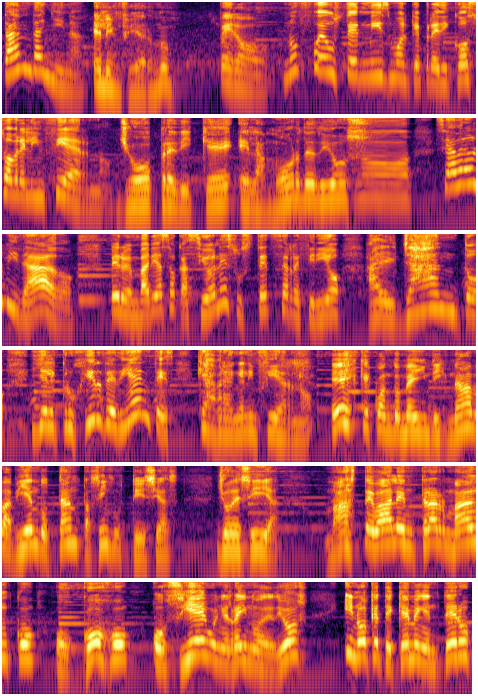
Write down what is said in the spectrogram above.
tan dañina? El infierno. Pero, ¿no fue usted mismo el que predicó sobre el infierno? Yo prediqué el amor de Dios. No, se habrá olvidado, pero en varias ocasiones usted se refirió al llanto y el crujir de dientes que habrá en el infierno. Es que cuando me indignaba viendo tantas injusticias, yo decía, más te vale entrar manco o cojo o ciego en el reino de Dios y no que te quemen entero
